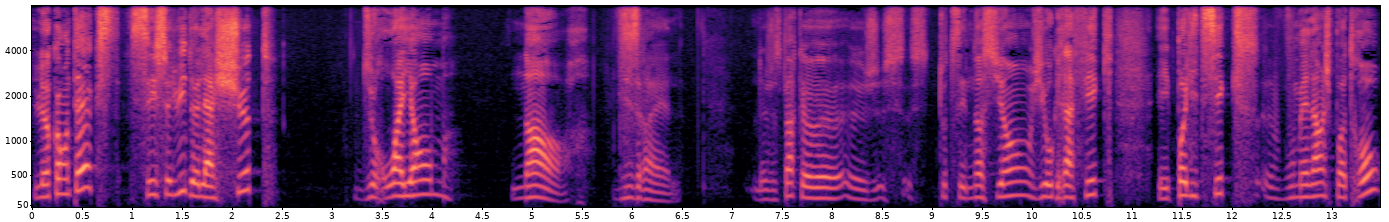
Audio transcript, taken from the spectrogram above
Le contexte, c'est celui de la chute du royaume nord d'Israël. J'espère que euh, toutes ces notions géographiques et politiques vous mélangent pas trop.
